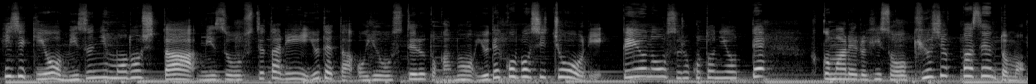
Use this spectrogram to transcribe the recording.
ひじきを水に戻した水を捨てたり茹でたお湯を捨てるとかの茹でこぼし調理っていうのをすることによって含まれるヒ素を90%も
